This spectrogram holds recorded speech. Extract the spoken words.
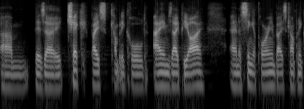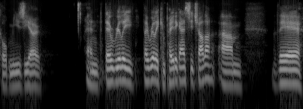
Um, there's a Czech-based company called AIMS API, and a Singaporean-based company called Musiio. And they're really they really compete against each other. Um, they're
